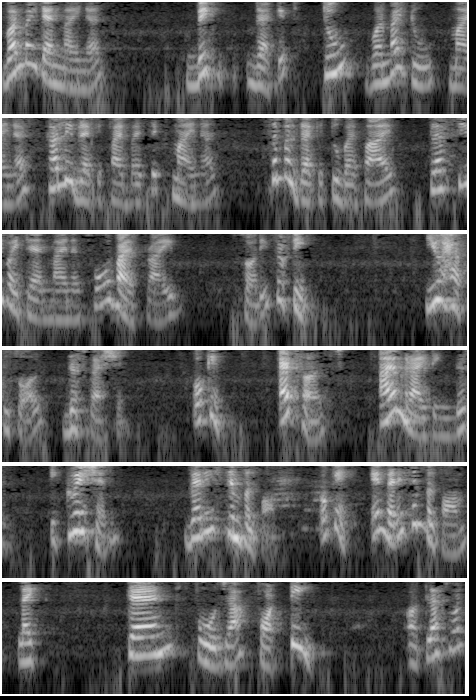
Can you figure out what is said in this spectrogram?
1 by 10 minus big bracket 2 1 by 2 minus curly bracket 5 by 6 minus simple bracket 2 by 5 plus 3 by 10 minus 4 by 5 sorry 15. You have to solve this question. Okay. At first I am writing this equation very simple form. Okay. In very simple form like 10 4 ja 40 or plus 1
